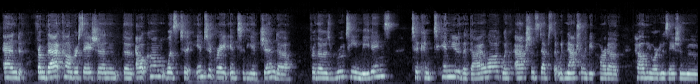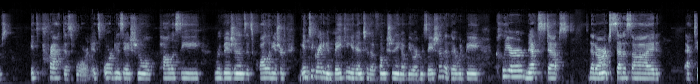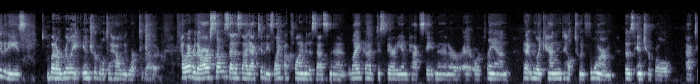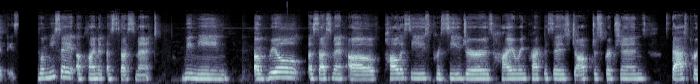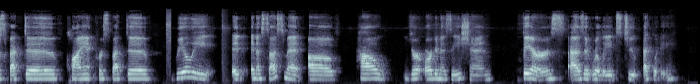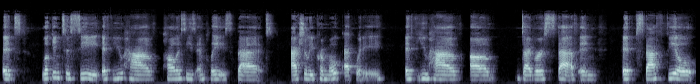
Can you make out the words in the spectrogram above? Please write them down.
And from that conversation, the outcome was to integrate into the agenda for those routine meetings to continue the dialogue with action steps that would naturally be part of how the organization moves its practice forward, its organizational policy revisions, its quality assurance, integrating and baking it into the functioning of the organization, that there would be clear next steps that aren't set aside activities, but are really integral to how we work together. However, there are some set aside activities like a climate assessment, like a disparity impact statement or, or plan that really can help to inform those integral activities. When we say a climate assessment, we mean a real assessment of policies, procedures, hiring practices, job descriptions, staff perspective, client perspective, really it, an assessment of how your organization fares as it relates to equity. It's looking to see if you have policies in place that actually promote equity, if you have a diverse staff, and if staff feel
